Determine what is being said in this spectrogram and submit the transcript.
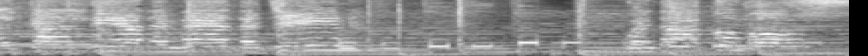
Alcaldía de Medellín cuenta con vos.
